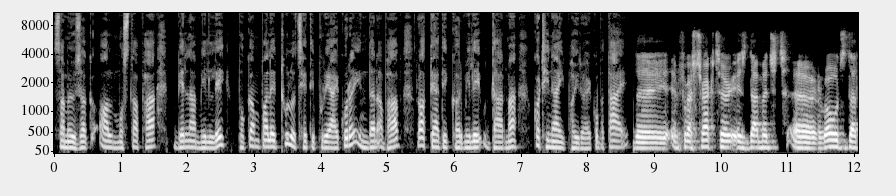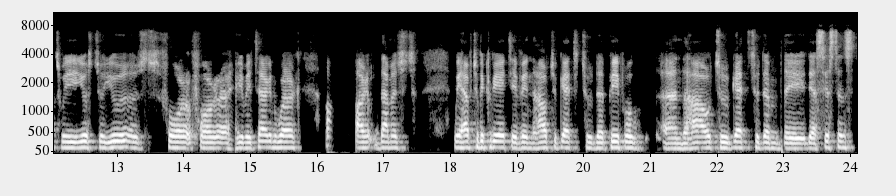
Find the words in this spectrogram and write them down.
संयोजक अल मुस्तफा बेल्ना मिलले भूकम्पले ठूलो क्षति पुर्याएको र इन्धन अभाव र अत्याधिक गर्मीले उद्धारमा कठिनाई भइरहेको बताए The infrastructure is damaged. Uh, roads that we used to use for for uh, humanitarian work are damaged. We have to be creative in how to get to the people and how to get to them the, the assistance.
